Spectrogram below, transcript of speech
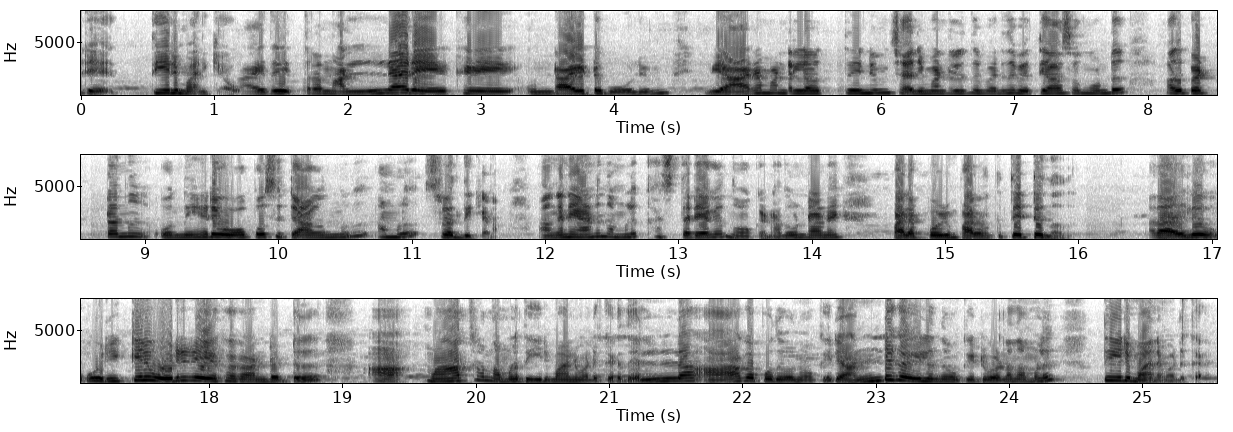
തീരുമാനിക്കാവും. അതായത് ഇത്ര നല്ല രേഖ ഉണ്ടായിട്ട് പോലും വ്യാഴമണ്ഡലത്തിനും ശനിമണ്ഡലത്തിനും വരുന്ന വ്യത്യാസം കൊണ്ട് അത് പെട്ടെന്ന് നേരെ ഓപ്പോസിറ്റ് ആകുന്നത് നമ്മൾ ശ്രദ്ധിക്കണം. അങ്ങനെയാണ് നമ്മൾ ഹസ്തരേഖ നോക്കണം അതുകൊണ്ടാണ് പലപ്പോഴും പലർക്ക് തെറ്റുന്നത്. അതായത് ഒരിക്കലും ഒരു രേഖ കണ്ടിട്ട് മാത്രം നമ്മൾ തീരുമാനമെടുക്കരുത്. എല്ലാം ആകെ പൊതുവെ നോക്കി രണ്ട് കയ്യിൽ നോക്കിയിട്ട് വേണം നമ്മൾ തീരുമാനമെടുക്കാൻ.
